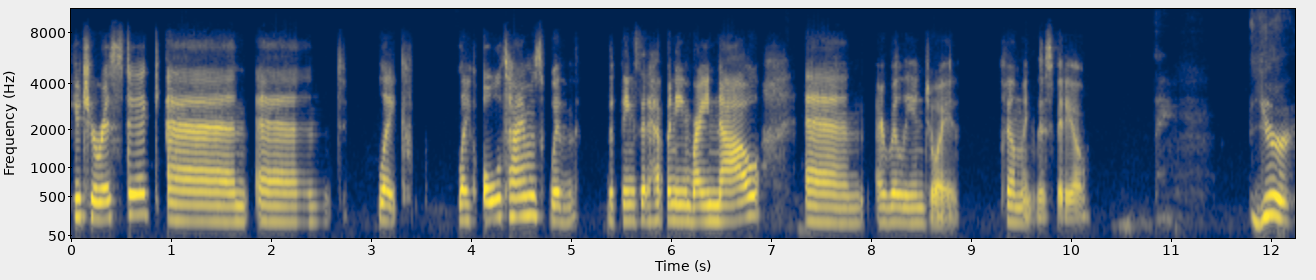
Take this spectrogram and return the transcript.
futuristic and and like like old times with the things that are happening right now and I really enjoy filming this video. You're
